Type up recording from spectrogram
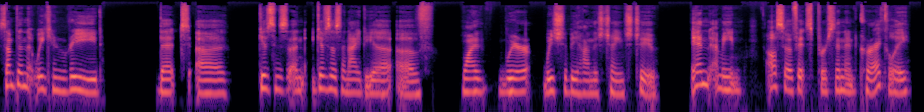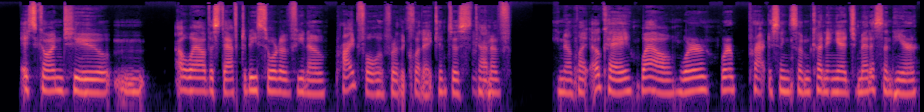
something that we can read that uh, gives us an gives us an idea of why we're we should be on this change too? And I mean, also if it's presented correctly, it's going to mm, allow the staff to be sort of you know prideful for the clinic and just mm-hmm. kind of you know, like, okay, wow, we're, we're practicing some cutting edge medicine here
